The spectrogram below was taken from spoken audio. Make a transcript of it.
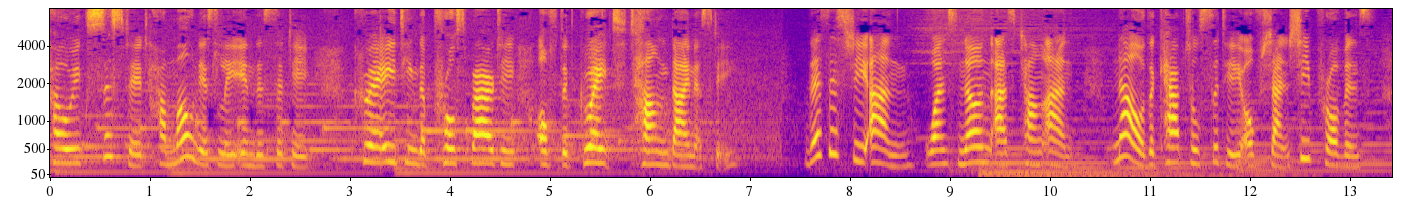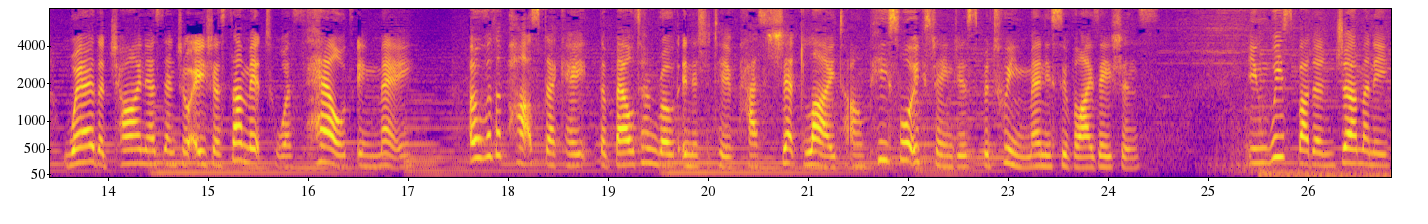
coexisted harmoniously in this city, creating the prosperity of the great Tang dynasty. This is Xi'an, once known as Chang'an, now the capital city of Shaanxi province, where the China Central Asia Summit was held in May. Over the past decade, the Belt and Road Initiative has shed light on peaceful exchanges between many civilizations. In Wiesbaden, Germany,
